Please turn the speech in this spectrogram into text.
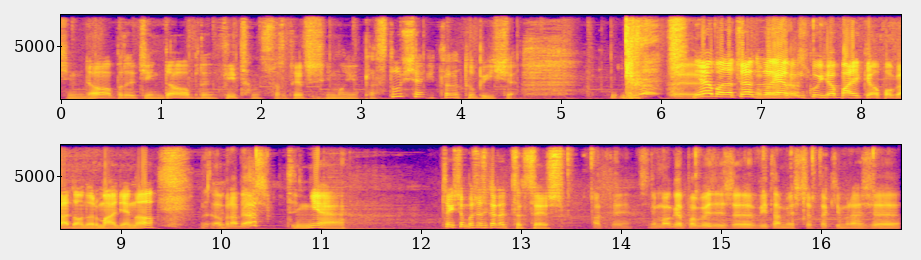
Dzień dobry, dzień dobry, witam serdecznie moje plastusie i teletubisie. Yy, Nie, bo zacząłem tutaj obrabiasz? jakbym kuźwa bajkę opowiadał normalnie, no. Obrabiasz? Nie. Jeszcze możesz gadać co chcesz. Okej. Nie mogę powiedzieć, że witam jeszcze w takim razie.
